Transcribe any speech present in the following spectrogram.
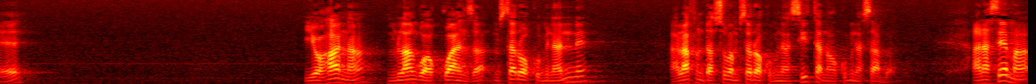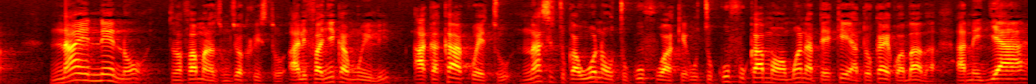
Eh. mlango wa kwanza mstari wa kumi na nne. Alafu nitasoma mstari wa kumi na sita na wa kumi na saba anasema naye neno tunafahamu anazungumziwa kristo alifanyika mwili akakaa kwetu nasi tukauona utukufu wake utukufu kama wa mwana pekee atokaye kwa baba amejaa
